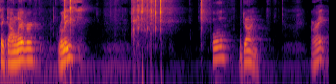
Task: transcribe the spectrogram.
take down lever, release, pull, done. All right.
